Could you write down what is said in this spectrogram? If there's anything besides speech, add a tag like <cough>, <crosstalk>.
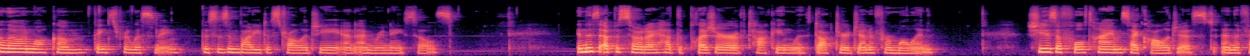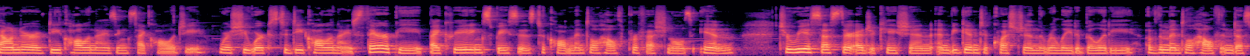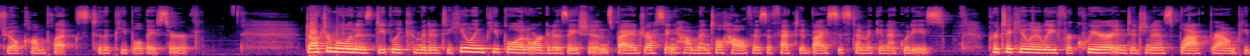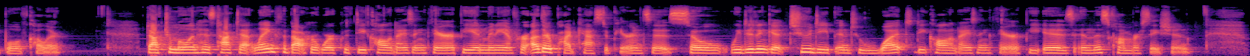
Hello and welcome. Thanks for listening. This is Embodied Astrology, and I'm Renee Sills. In this episode, I had the pleasure of talking with Dr. Jennifer Mullan. She is a full time psychologist and the founder of Decolonizing Psychology, where she works to decolonize therapy by creating spaces to call mental health professionals in to reassess their education and begin to question the relatability of the mental health industrial complex to the people they serve. Dr. Mullan is deeply committed to healing people and organizations by addressing how mental health is affected by systemic inequities, particularly for queer, indigenous, black, brown people of color. Dr. Mullan has talked at length about her work with decolonizing therapy in many of her other podcast appearances, so we didn't get too deep into what decolonizing therapy is in this conversation.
